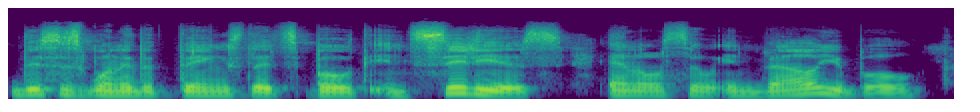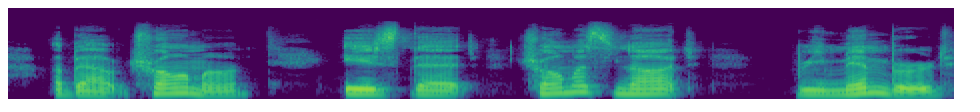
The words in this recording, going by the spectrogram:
this is one of the things that's both insidious and also invaluable about trauma is that trauma's not remembered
